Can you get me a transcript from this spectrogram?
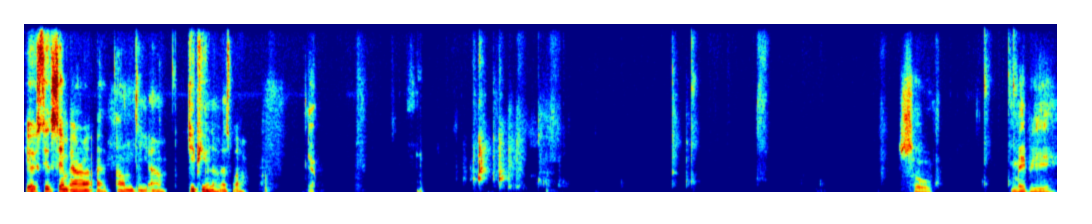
you see the same error on the uh, GPU node as well. So maybe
